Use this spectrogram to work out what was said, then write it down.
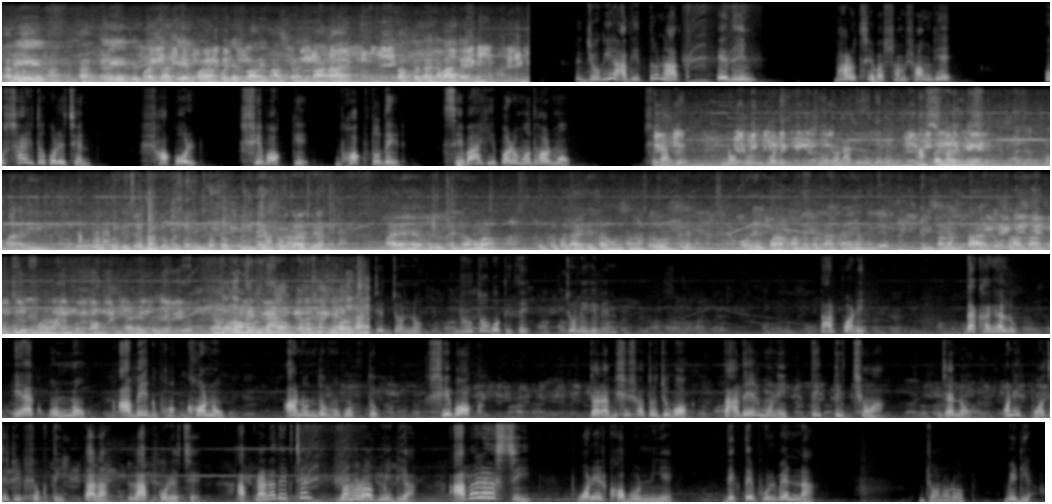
अभी संघ के युगल सचिव परम पूज्य स्वामी भास्कर जी महाराज सबको धन्यवाद देंगे যোগী আদিত্যনাথ এদিন ভারত সেবাশ্রম সংঘে উৎসাহিত করেছেন সকল সেবককে ভক্তদের সেবাহি পরমধর্ম সেটাকে নতুন করে প্রেরণা দিয়ে গেলেন আশ্রমে এসে। हमारी আপনারা দেখছেন সেই ছবি জনরব ক্যামেরায় आए हैं मुझे धन्य हुआ उसको बधाई देता हूँ संस्था ओर से और एक बात हमें बताते हैं कि संस्था सौ साल को गुरु जी महाराज हमको काम सिखाए थे हम ब्राह्मण के काम करें सेवा करें। কার্যের জন্য দ্রুত গতিতে চলে গেলেন। তারপরে দেখা গেল এ এক অন্য আবেগ ঘন আনন্দ মুহূর্ত। সেবক, যারা বিশেষত যুবক, তাদের মনে তৃপ্তির ছোঁয়া, যেন অনেক পজিটিভ শক্তি তারা লাভ করেছে। আপনারা দেখছেন জনরব মিডিয়া। আবার আসছি পরের খবর নিয়ে। দেখতে ভুলবেন না। জনরব মিডিয়া।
